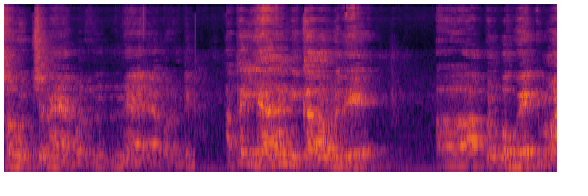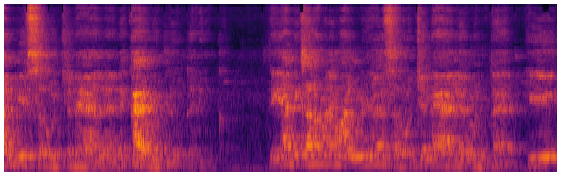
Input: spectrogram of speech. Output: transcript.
सर्वोच्च न्यायापर्यंत न्यायालयापर्यंत आता ह्या निकालामध्ये आपण बघूया की माननीय सर्वोच्च न्यायालयाने काय म्हटलं होतं नेमकं. तर या निकालामध्ये माननीय सर्वोच्च न्यायालय म्हणतात की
